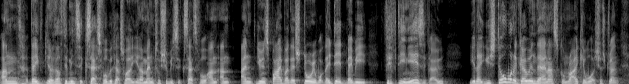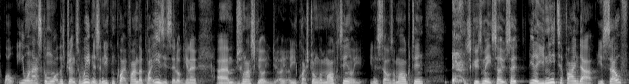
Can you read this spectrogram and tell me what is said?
and they've, you know, they've been successful because that's why, you know, mentors should be successful and, and, and you're inspired by their story, what they did maybe 15 years ago, you know, you still want to go in there and ask them, right, okay, what's your strength? Well, you want to ask them what the strengths and weakness, and you can quite find that quite easy. Say, look, you know, um, just want to ask you, are, are, you quite strong on marketing or, you know, sales or marketing? Excuse me. So, so, you know, you need to find out yourself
